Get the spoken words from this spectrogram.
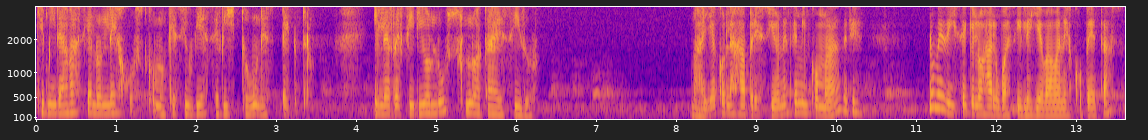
que miraba hacia lo lejos como que si hubiese visto un espectro, y le refirió Luz lo acaecido. Vaya con las apresiones de mi comadre. ¿No me dice que los alguaciles llevaban escopetas?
